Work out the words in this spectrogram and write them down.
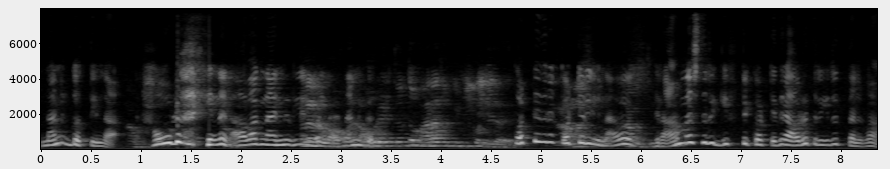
ನನಗೆ ಗೊತ್ತಿಲ್ಲ. ಹೌದು. ಅವಾಗ ಆವಾಗ ನಾನು ಇರ್ಲಿಲ್ಲ ನನಗೆ ಕೊಟ್ಟಿದ್ರೆ ಕೊಟ್ಟಿರಲಿ ನಾವು ಗ್ರಾಮಸ್ಥರಿಗೆ ಗಿಫ್ಟ್ ಕೊಟ್ಟಿದ್ರೆ ಅವ್ರ ಹತ್ರ ಇರುತ್ತಲ್ವಾ.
